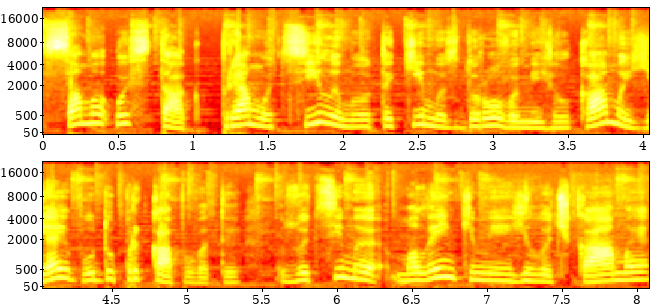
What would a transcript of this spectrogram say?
Саме ось так, прямо цілими отакими здоровими гілками я й буду прикапувати з оціми маленькими гілочками,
